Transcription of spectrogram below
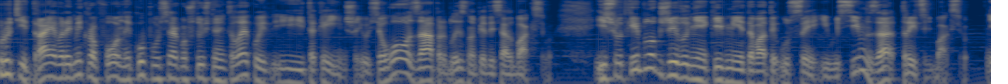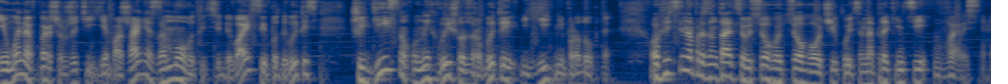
круті драйвери, мікрофони, купу всякого штучного інтелекту і таке інше. І усього за приблизно 50 баксів. І швидкий блок живлення, який вміє давати усе і усім за 30 баксів. І у мене вперше в житті є бажання замовити ці девайси і подивитись, чи дійсно у них вийшло зробити гідні продукти. Офіційна презентація усього цього очікується наприкінці вересня.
